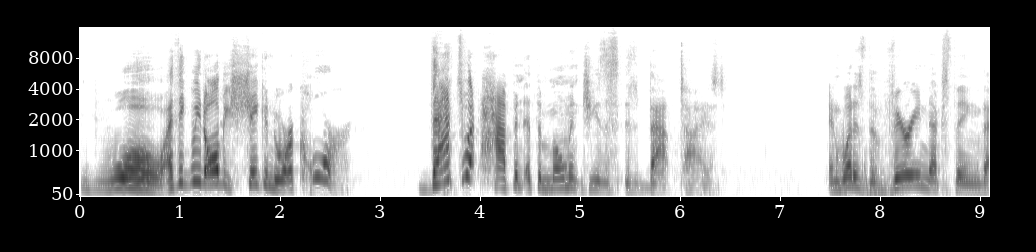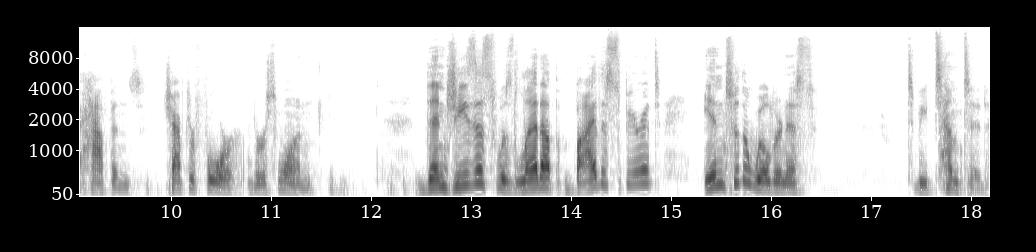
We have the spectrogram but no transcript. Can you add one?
whoa. I think we'd all be shaken to our core. That's what happened at the moment Jesus is baptized. And what is the very next thing that happens? Chapter 4, verse 1. Then Jesus was led up by the Spirit into the wilderness to be tempted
